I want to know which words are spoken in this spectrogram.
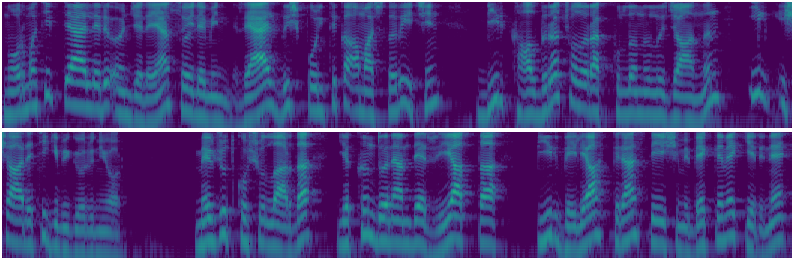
normatif değerleri önceleyen söylemin reel dış politika amaçları için bir kaldıraç olarak kullanılacağının ilk işareti gibi görünüyor. Mevcut koşullarda yakın dönemde Riyad'da bir veliaht prens değişimi beklemek yerine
